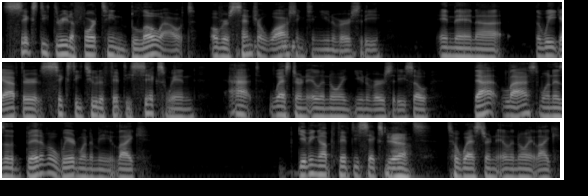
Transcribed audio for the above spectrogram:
63 to 14 blowout over Central Washington University. And then uh, the week after, 62 to 56 win at Western Illinois University. So that last one is a bit of a weird one to me. Like giving up 56 Yeah. points to Western Illinois. Like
